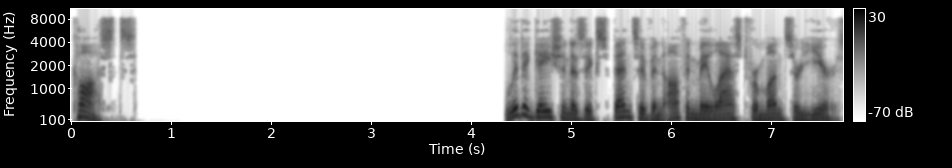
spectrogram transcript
Costs Litigation is expensive and often may last for months or years.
